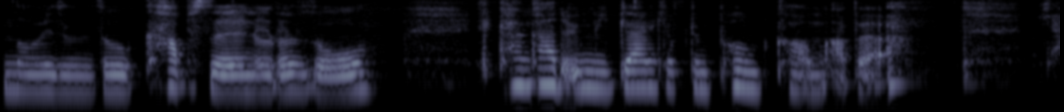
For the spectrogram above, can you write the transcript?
neu sind, so Kapseln oder so. Ich kann gerade irgendwie gar nicht auf den Punkt kommen, aber ja.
